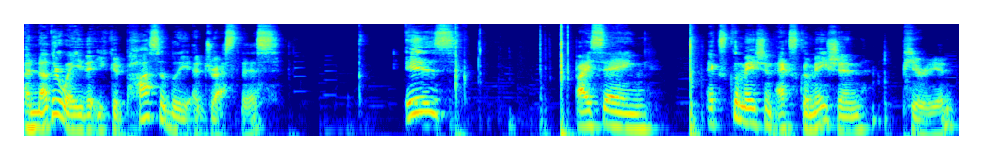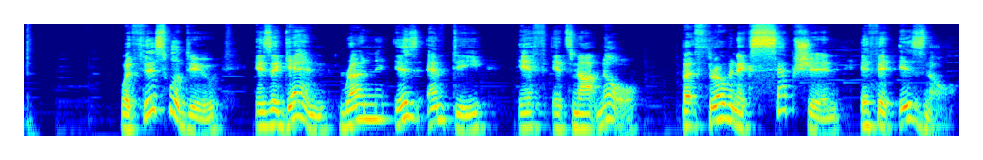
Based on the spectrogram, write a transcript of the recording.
Another way that you could possibly address this is by saying exclamation exclamation period. What this will do is again run is empty if it's not null, but throw an exception if it is null.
